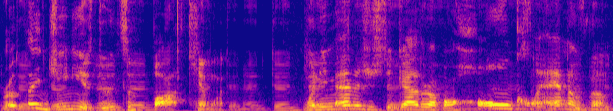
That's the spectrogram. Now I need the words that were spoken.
Roguelite Genie is doing some bot killing when he manages to gather up a whole clan of them.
